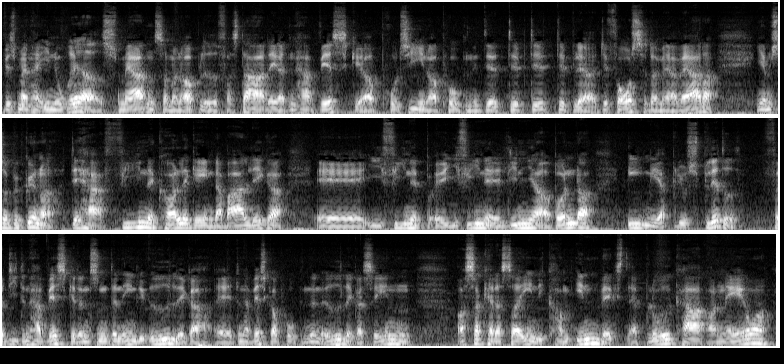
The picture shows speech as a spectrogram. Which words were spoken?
hvis man har ignoreret smerten, som man oplevede fra start af, og den her væske og proteinophobning, det, det, det, det, bliver, det fortsætter med at være der, jamen så begynder det her fine kollagen, der bare ligger øh, i, fine, øh, i fine linjer og bunder, egentlig at blive splittet, fordi den her væske, den, sådan, den egentlig ødelægger, øh, den her væskeophobning, den ødelægger scenen, og så kan der så egentlig komme indvækst af blodkar og naver,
